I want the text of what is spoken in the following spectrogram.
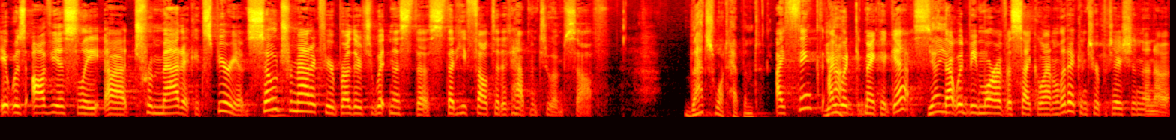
it was obviously a traumatic experience. So traumatic for your brother to witness this that he felt that it happened to himself. That's what happened. I think I would make a guess. Yeah, yeah. That would be more of a psychoanalytic interpretation than a,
